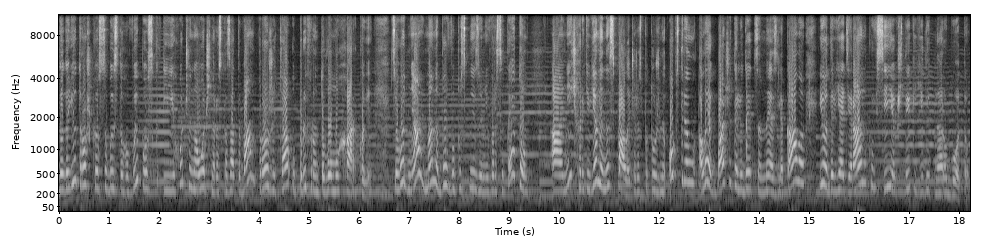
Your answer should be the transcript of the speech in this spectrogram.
Додаю трошки особистого випуск і хочу наочно розказати вам про життя у прифронтовому Харкові. Цього дня в мене був випускний з університету. А ніч харків'яни не спали через потужний обстріл, але як бачите, людей це не злякало, і о 9 ранку всі як штик їдуть на роботу.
